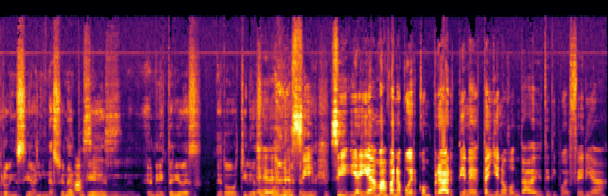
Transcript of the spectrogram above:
provincial y nacional, porque el, ministerio es de todo Chile. Eh, sí, sí, y ahí además van a poder comprar, tiene, está lleno de bondades este tipo de ferias.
